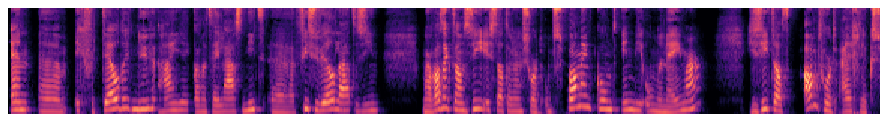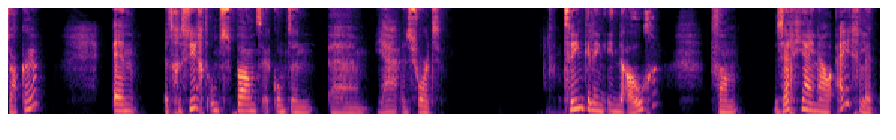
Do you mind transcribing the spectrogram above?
En um, ik vertel dit nu aan je. Ik kan het helaas niet uh, visueel laten zien. Maar wat ik dan zie is dat er een soort ontspanning komt in die ondernemer. Je ziet dat antwoord eigenlijk zakken. En het gezicht ontspant. Er komt een, uh, ja, een soort twinkeling in de ogen. Van, zeg jij nou eigenlijk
